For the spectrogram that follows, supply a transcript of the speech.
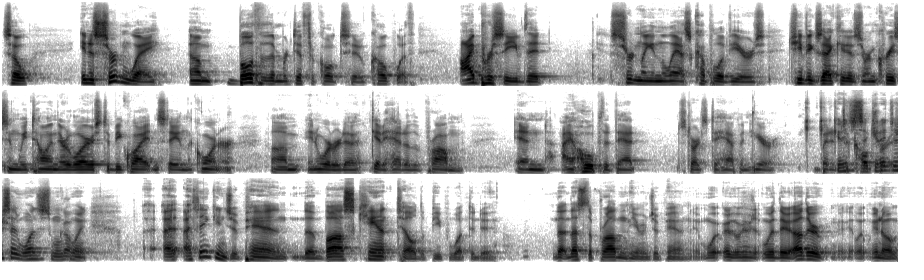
So, in a certain way, um, both of them are difficult to cope with. I perceive that certainly in the last couple of years, chief executives are increasingly telling their lawyers to be quiet and stay in the corner um, in order to get ahead of the problem. And I hope that that starts to happen here. But Can I it's a just, culture can I just issue. add one, just one point? I, I think in Japan, the boss can't tell the people what to do. That, that's the problem here in Japan. Where there other, you know,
